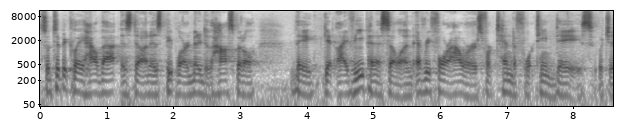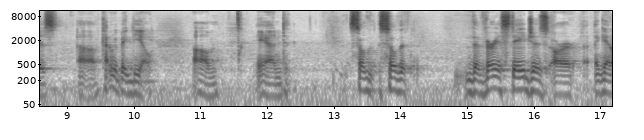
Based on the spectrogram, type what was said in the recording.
So typically how that is done is people are admitted to the hospital, they get IV penicillin every four hours for 10 to 14 days, which is uh, kind of a big deal. Um, and so, so the, the various stages are, again,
